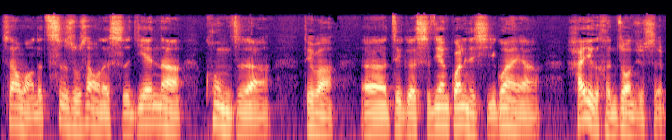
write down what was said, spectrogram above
上网的次数、上网的时间呢控制啊，对吧？呃，这个时间管理的习惯呀，还有一个很重要的就是，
